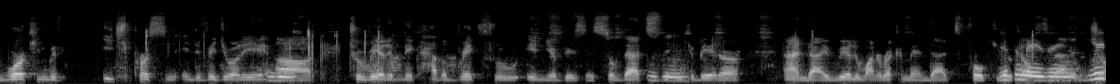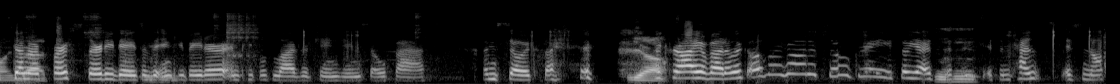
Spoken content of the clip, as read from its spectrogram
working with each person individually mm-hmm. uh, to really make have a breakthrough in your business. So that's mm-hmm. the incubator, and I really want to recommend that folk you it's amazing. We've done that. our first 30 days of mm-hmm. the incubator, and people's lives are changing so fast. I'm so excited. Yeah. I cry about it, like, oh my god, it's so great. So yeah, it's, it's, mm-hmm. it's intense. It's not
